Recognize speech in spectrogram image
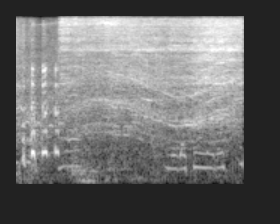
に。なるし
